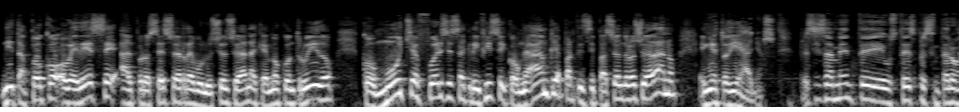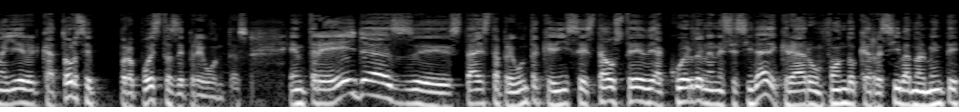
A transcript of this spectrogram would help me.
ni tampoco obedece al proceso de revolución ciudadana que hemos construido con mucho esfuerzo y sacrificio y con amplia participación de los ciudadanos en estos 10 años. Precisamente ustedes presentaron ayer 14 propuestas de preguntas. Entre ellas eh, está esta pregunta que dice, ¿está usted de acuerdo en la necesidad de crear un fondo que reciba anualmente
